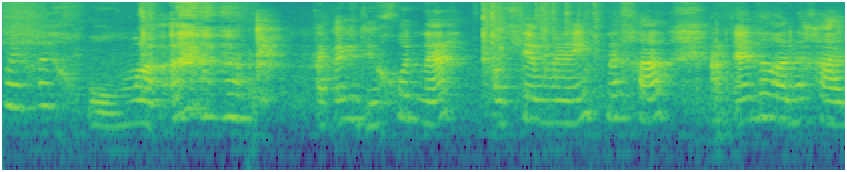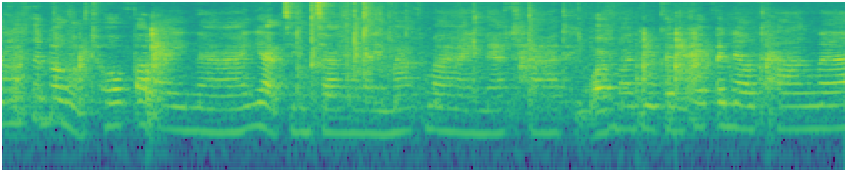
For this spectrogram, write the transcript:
ไม่ค่อยคุ้มอะแต่ก็อยู่ที่คุณนะ โอเคไหมนะคะ แน่นอนนะคะนี่คือดวงแบบทั่วไปนะ อย่าจริงจังอะไรมากมายนะคะ ถือว่ามาดูกันแค่เป็นแนวทางนะ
